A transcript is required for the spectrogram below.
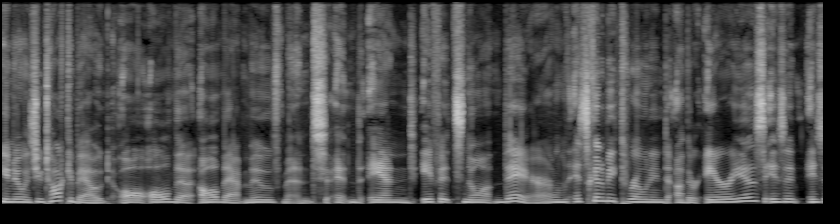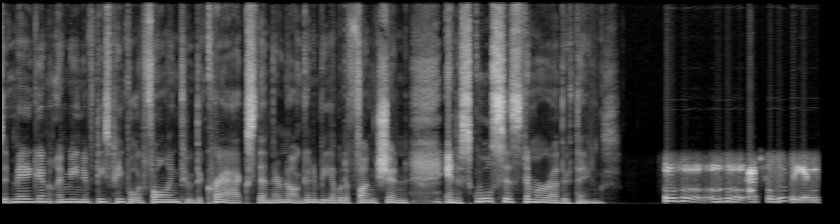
You know, as you talk about all, all the all that movement, and, and if it's not there, it's going to be thrown into other areas. Is it? Is it, Megan? I mean, if these people are falling through the cracks, then they're not going to be able to function in a school system or other things. Mm-hmm, mm-hmm, absolutely. And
